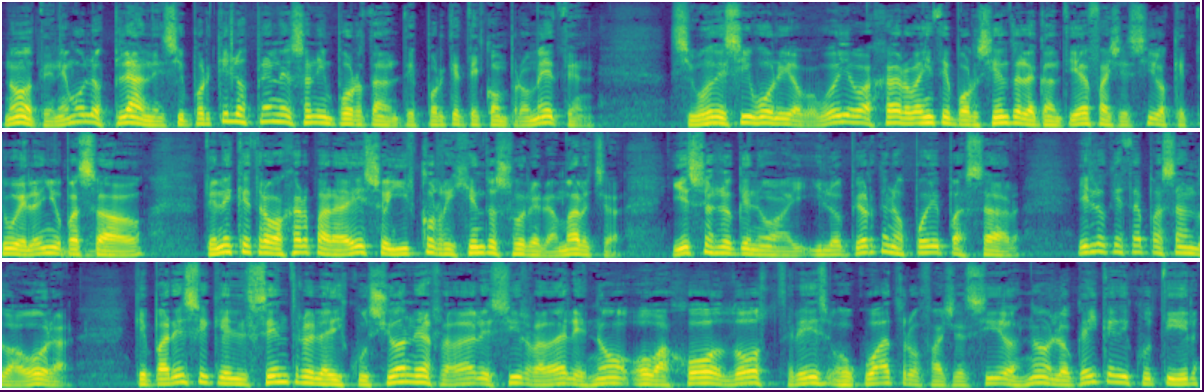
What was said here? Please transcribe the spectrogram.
No, tenemos los planes. ¿Y por qué los planes son importantes? Porque te comprometen. Si vos decís, bueno, voy a bajar 20% de la cantidad de fallecidos que tuve el año pasado, tenés que trabajar para eso e ir corrigiendo sobre la marcha. Y eso es lo que no hay. Y lo peor que nos puede pasar es lo que está pasando ahora, que parece que el centro de la discusión es radares sí, radares no, o bajó dos, tres o cuatro fallecidos. No, lo que hay que discutir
